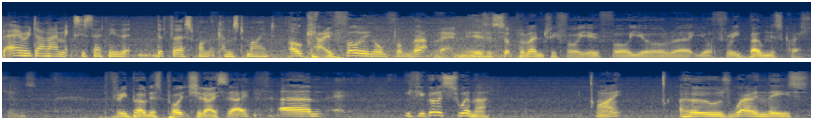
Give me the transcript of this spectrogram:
but aerodynamics is certainly the, the first one that comes to mind. Okay, following on from that, then here's a supplementary for you for your uh, your three bonus questions, three bonus points, should I say? Um, if you've got a swimmer, right, who's wearing these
